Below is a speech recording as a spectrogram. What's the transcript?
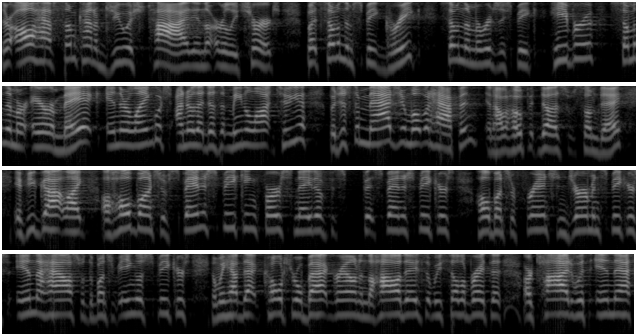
They all have some kind of Jewish tie in the early church, but some of them speak Greek, some of them originally speak Hebrew, some of them are Aramaic in their language. I know that doesn't mean a lot to you, but just imagine what would happen, and I hope it does someday, if you got like a whole bunch of Spanish speaking, first native Spanish speakers, a whole bunch of French and German speakers in the house with a bunch of English speakers, and we have that cultural background and the holidays that we celebrate that are tied within that,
